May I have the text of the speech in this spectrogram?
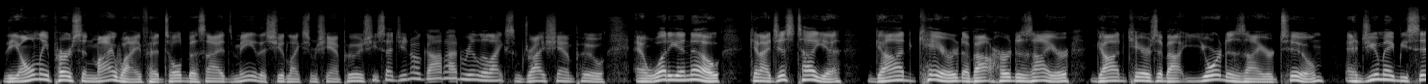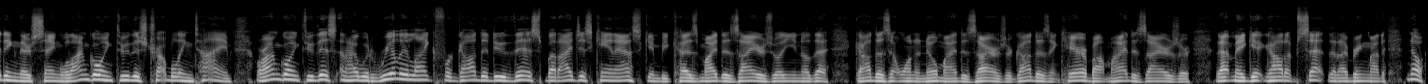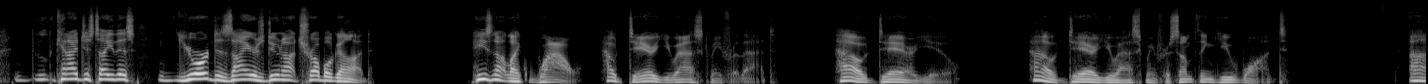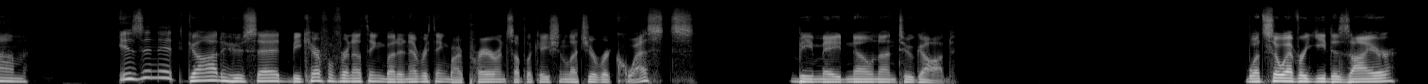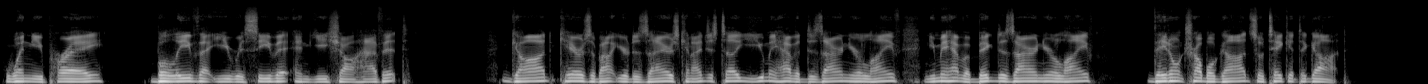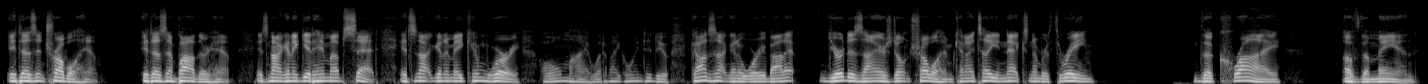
the only person my wife had told besides me that she'd like some shampoo is she said, You know, God, I'd really like some dry shampoo. And what do you know? Can I just tell you, God cared about her desire. God cares about your desire too. And you may be sitting there saying, Well, I'm going through this troubling time, or I'm going through this, and I would really like for God to do this, but I just can't ask Him because my desires, well, you know, that God doesn't want to know my desires, or God doesn't care about my desires, or that may get God upset that I bring my. De- no, can I just tell you this? Your desires do not trouble God. He's not like, Wow, how dare you ask me for that? How dare you? How dare you ask me for something you want? Um, isn't it God who said, Be careful for nothing, but in everything by prayer and supplication let your requests be made known unto God? Whatsoever ye desire, when ye pray, believe that ye receive it, and ye shall have it. God cares about your desires. Can I just tell you, you may have a desire in your life, and you may have a big desire in your life, they don't trouble God, so take it to God. It doesn't trouble him. It doesn't bother him. It's not going to get him upset. It's not going to make him worry. Oh my, what am I going to do? God's not going to worry about it. Your desires don't trouble him. Can I tell you next? Number three, the cry of the man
